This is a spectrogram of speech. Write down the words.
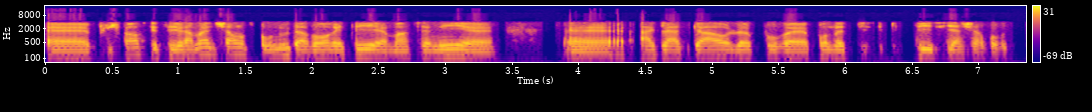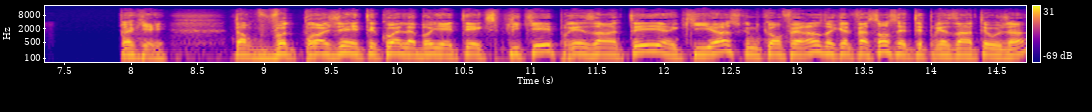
puis je pense que c'est vraiment une chance pour nous d'avoir été mentionnés à Glasgow là, pour pour notre visibilité ici à Sherbrooke. OK. Donc, votre projet a été quoi? Là-bas? Il a été expliqué, présenté, un kiosque, une conférence? De quelle façon ça a été présenté aux gens?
